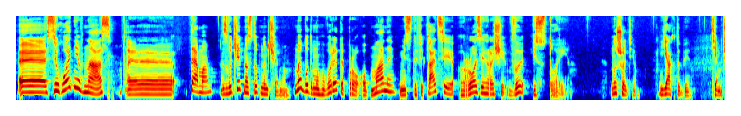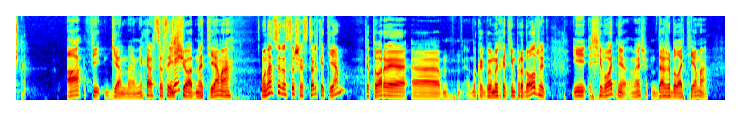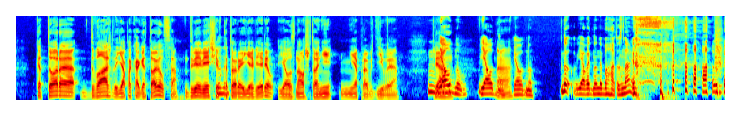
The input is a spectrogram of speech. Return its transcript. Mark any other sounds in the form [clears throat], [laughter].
Е, Сьогодні в нас е, тема звучить наступним чином: ми будемо говорити про обмани, містифікації, розіграші в історії. Ну що, Дім, як тобі темочка? Офигенная. Мне кажется, это Скажи? еще одна тема. У нас уже, слушай, столько тем, которые, э, ну, как бы мы хотим продолжить. И сегодня, знаешь, даже была тема, которая дважды, я пока готовился, две вещи, угу. в которые я верил, я узнал, что они неправдивые. Прям... Я одну, я одну, а. я одну. Ну, я, видно, небагато знаю.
